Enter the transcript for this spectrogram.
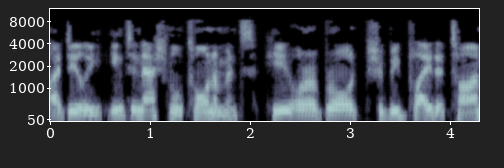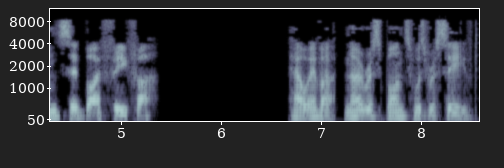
Ideally, international tournaments, here or abroad, should be played at times set by FIFA. However, no response was received.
